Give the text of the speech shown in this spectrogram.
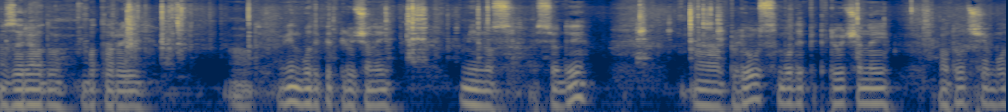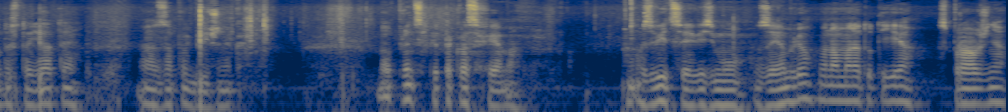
заряду батарей. От. Він буде підключений мінус сюди, е, плюс буде підключений. Отут ще буде стояти е, запобіжник. Ну, в принципі, така схема. Звідси я візьму землю, вона в мене тут є, справжня.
